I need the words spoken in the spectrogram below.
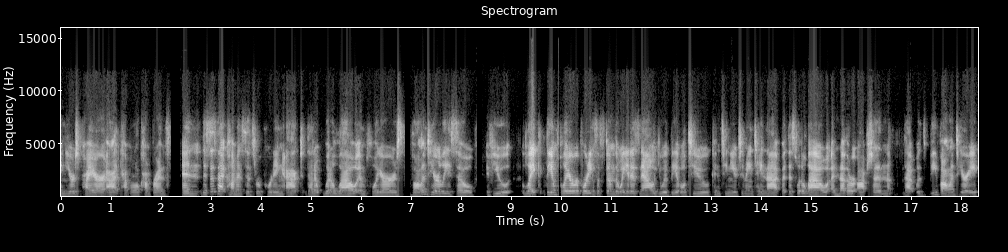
in years prior at Capitol Conference. And this is that Common Sense Reporting Act that it would allow employers voluntarily. So, if you like the employer reporting system the way it is now, you would be able to continue to maintain that. But this would allow another option that would be voluntary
